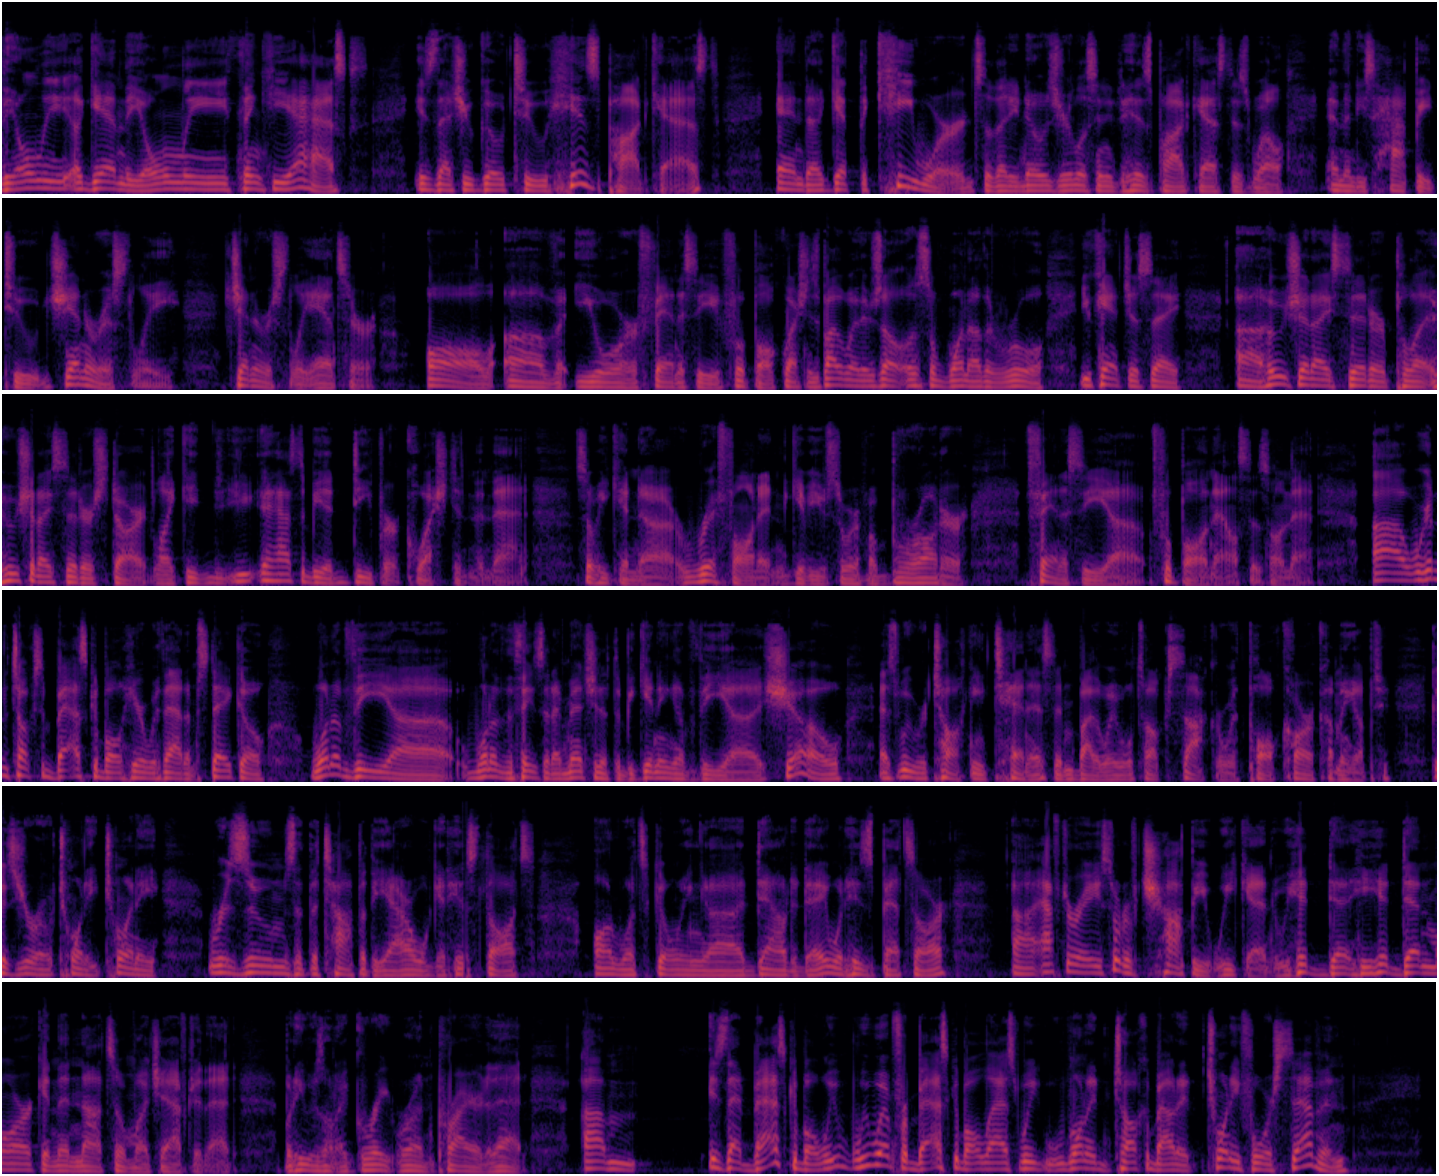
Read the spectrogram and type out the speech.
The only, again, the only thing he asks is that you go to his podcast and uh, get the keyword so that he knows you're listening to his podcast as well. And then he's happy to generously, generously answer all of your fantasy football questions. By the way, there's also one other rule: you can't just say, uh, "Who should I sit or play? Who should I sit or start?" Like it has to be a deeper question than that, so he can uh, riff on it and give you sort of a broader fantasy uh, football analysis on that. Uh, we're going to talk some basketball here with Adam Stanco. One of the uh, one of the things that I mentioned at the beginning of the uh, show, as we were talking tennis, and by the way, we'll talk soccer with Paul Carr coming up because Euro 2020 resumes at the top of the hour. We'll get his thoughts on what's going uh, down today, what his bets are. Uh, after a sort of choppy weekend, we hit De- he hit Denmark and then not so much after that, but he was on a great run prior to that. Um, is that basketball? We we went for basketball last week. We wanted to talk about it 24 seven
